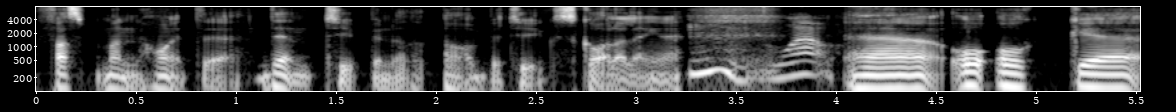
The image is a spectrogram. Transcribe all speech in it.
fast man har inte den typen av betygsskala längre. Mm, wow. eh, och, och, eh,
